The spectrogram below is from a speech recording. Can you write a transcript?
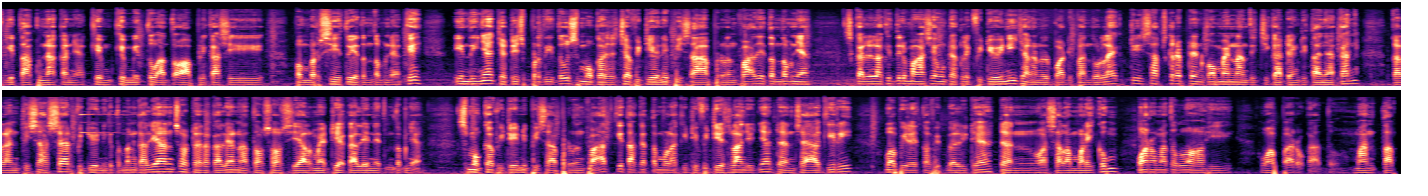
kita gunakan ya. Game-game itu atau aplikasi pembersih itu ya teman-teman ya. Oke intinya jadi seperti itu. Semoga saja video ini bisa bermanfaat ya teman-teman ya. Sekali lagi terima kasih yang udah klik video ini. Jangan lupa dibantu like di subscribe dan komen nanti jika ada yang ditanyakan kalian bisa share video ini ke teman kalian saudara kalian atau sosial media kalian ya teman-teman ya. Semoga video ini bisa bermanfaat. Kita ketemu lagi di video selanjutnya dan saya akhiri. Wabillahi taufik walhidayah dan wassalamualaikum warahmatullahi wabarakatuh. Mantap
